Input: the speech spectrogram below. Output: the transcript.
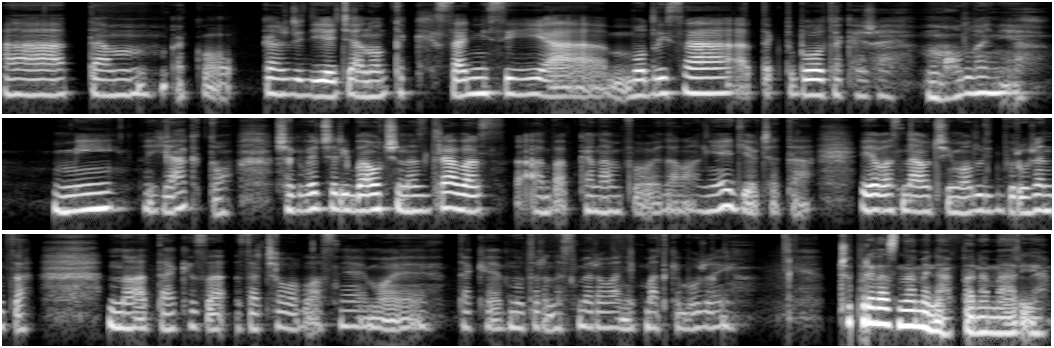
A tam ako každé dieťa, no tak sadni si a modli sa a tak to bolo také, že modlenie, my, jak to? Však večer iba očná zdravá a babka nám povedala, nie, dievčatá, ja vás naučím modliť ruženca. No a tak za, začalo vlastne moje také vnútorné smerovanie k Matke Božej. Čo pre vás znamená, Pana Mária?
